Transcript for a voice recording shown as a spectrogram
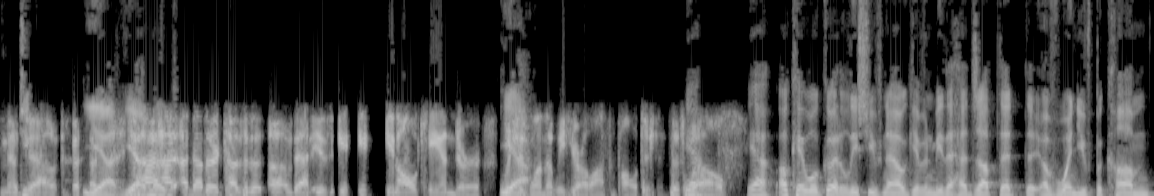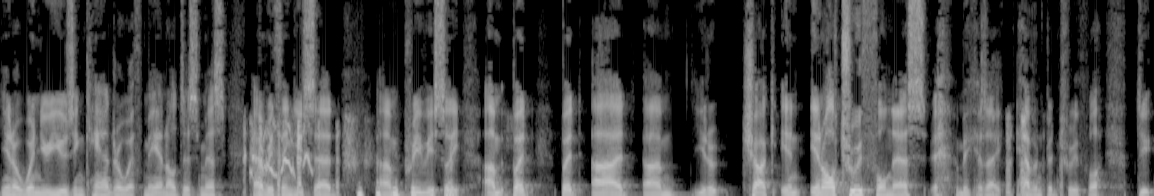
no doubt. Yeah, yeah. yeah no. I, another cousin of that is in, in, all candor, which yeah. is one that we hear a lot from politicians as yeah. well. Yeah. Okay. Well, good. At least you've now given me the heads up that, that, of when you've become, you know, when you're using candor with me, and I'll dismiss everything you said um, previously. Um, but but uh, um, you know, Chuck, in, in all truthfulness, because I haven't been truthful, do,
